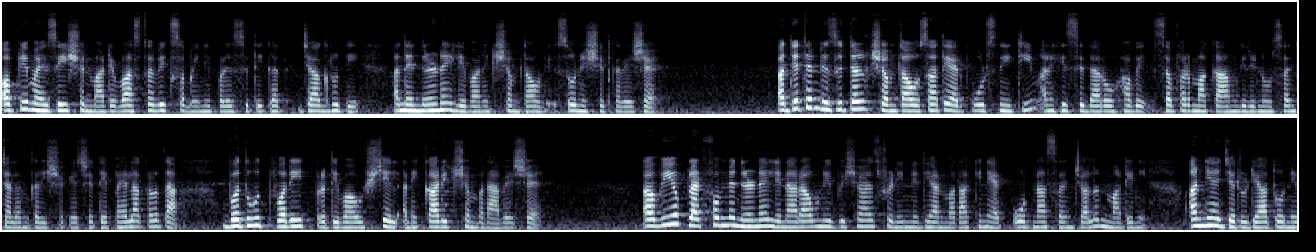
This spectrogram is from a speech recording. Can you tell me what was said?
ઓપ્ટિમાઇઝેશન માટે વાસ્તવિક સમયની પરિસ્થિતિગત જાગૃતિ અને નિર્ણય લેવાની ક્ષમતાઓને સુનિશ્ચિત કરે છે. અદ્યતન ડિજિટલ ક્ષમતાઓ સાથે એરપોર્ટ્સની ટીમ અને હિસ્સેદારો હવે સફરમાં કામગીરીનું સંચાલન કરી શકે છે. તે પહેલાં કરતાં વધુ ત્વરિત, પ્રતિભાવશીલ અને કાર્યક્ષમ બનાવે છે. અવયવ પ્લેટફોર્મને નિર્ણય લેનારાઓની વિશાળ શ્રેણીને ધ્યાનમાં રાખીને એરપોર્ટના સંચાલન માટેની અન્ય જરૂરિયાતોને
